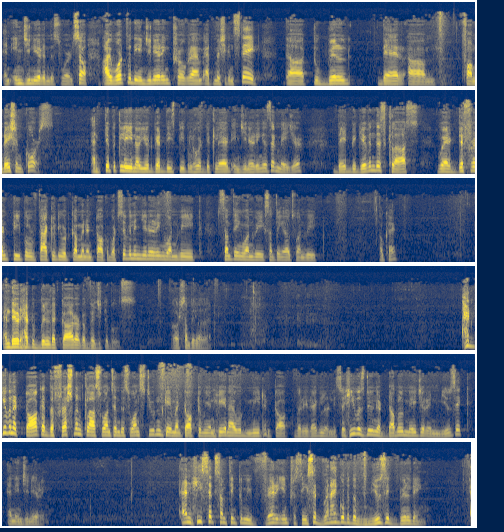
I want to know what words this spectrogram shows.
an engineer in this world. So I worked with the engineering program at Michigan State uh, to build their um, foundation course. And typically, you know, you'd get these people who had declared engineering as their major. They'd be given this class where different people, faculty would come in and talk about civil engineering one week, something one week, something else one week. Okay? And they would have to build a car out of vegetables or something like that. I had given a talk at the freshman class once, and this one student came and talked to me, and he and I would meet and talk very regularly. So he was doing a double major in music and engineering. And he said something to me very interesting. He said, When I go to the music building,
